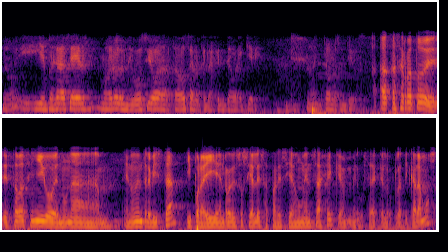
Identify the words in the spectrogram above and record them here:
¿no? y, empezar a hacer modelos de negocio adaptados a lo que la gente ahora quiere. ¿no? en todos los sentidos. Hace rato eh, estaba Íñigo en una, en una entrevista y por ahí en redes sociales aparecía un mensaje que me gustaría que lo platicáramos,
